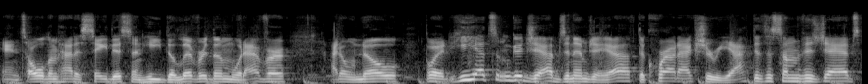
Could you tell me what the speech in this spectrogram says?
and told him how to say this and he delivered them, whatever. I don't know. But he had some good jabs in MJF. The crowd actually reacted to some of his jabs.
